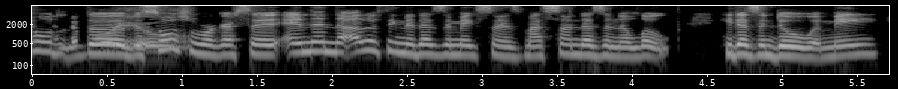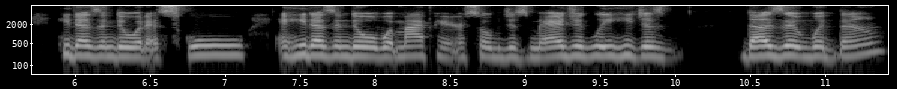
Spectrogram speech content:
told the, the social worker, I said, and then the other thing that doesn't make sense, my son doesn't elope. He doesn't do it with me. He doesn't do it at school, and he doesn't do it with my parents. So just magically, he just does it with them.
